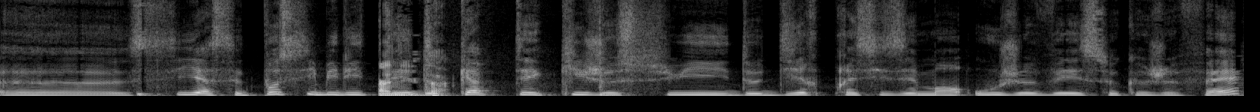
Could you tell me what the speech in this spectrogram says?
euh, s'il y a cette possibilité Anita. de capter qui je suis, de dire précisément où je vais, ce que je fais,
